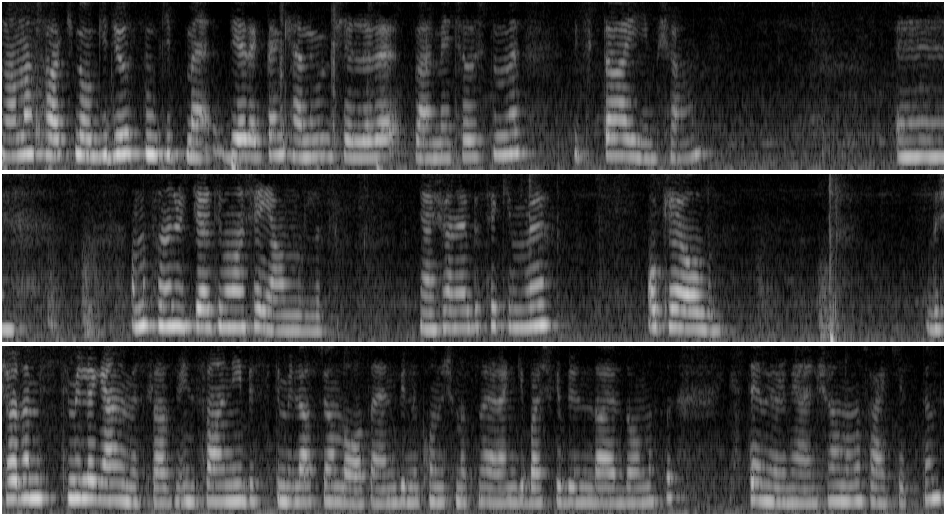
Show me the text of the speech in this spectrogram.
Rana sakin ol gidiyorsun gitme diyerekten kendimi bir şeylere vermeye çalıştım ve bir tık daha iyiyim şu an. Ee, ama sanırım ihtiyacım olan şey yalnızlık. Yani şu an evde tekim ve okey oldum. Dışarıdan bir stimüle gelmemesi lazım. İnsani bir stimülasyon da olsa yani birinin konuşması, herhangi başka birinin daha evde olması istemiyorum yani. Şu an onu fark ettim.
